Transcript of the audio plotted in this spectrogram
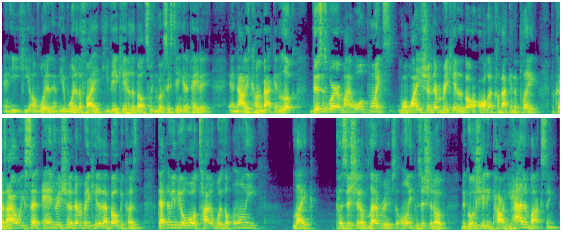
and he he avoided him. He avoided the fight. He vacated the belt so he can go to 60 and get a payday. And now he's coming back. And look, this is where my old points, well, why he should have never vacated the belt, are all going to come back into play. Because I always said Andre should have never vacated that belt because that WBO world title was the only, like, position of leverage, the only position of negotiating power he had in boxing.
